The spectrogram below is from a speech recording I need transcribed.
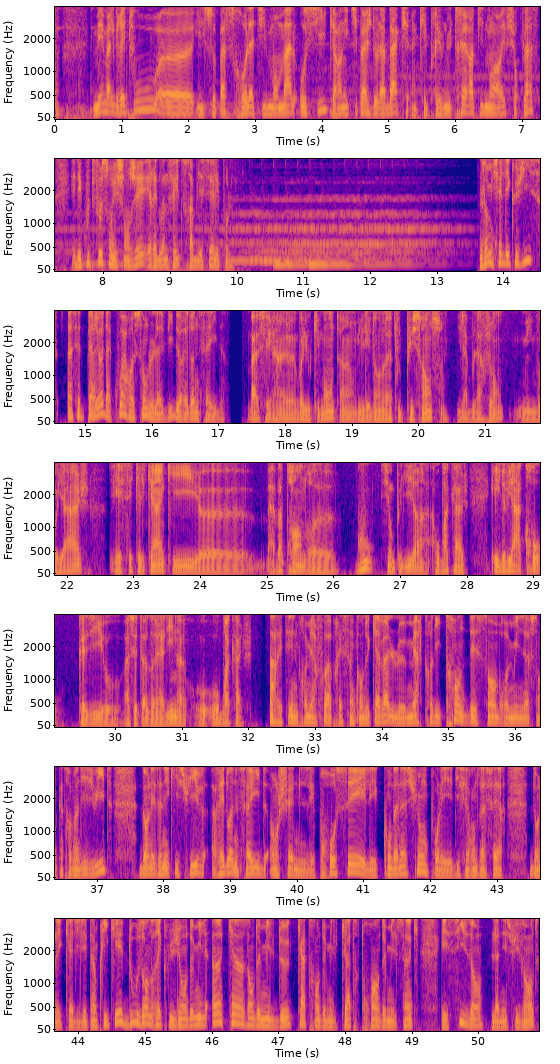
Mais malgré tout, euh, il se passe relativement mal aussi, car un équipage de la BAC, qui est prévenu très rapidement, arrive sur place, et des coups de feu sont échangés, et Redouane Faïd sera blessé à l'épaule. Jean-Michel Descugis, à cette période, à quoi ressemble la vie de Redouane Faïd? Bah, C'est un voyou qui monte, hein. il est dans la toute-puissance, il a de l'argent, il voyage, et c'est quelqu'un qui euh, bah, va prendre euh, goût, si on peut dire, au braquage. Et il devient accro quasi à cette adrénaline, au, braquage. Arrêté une première fois après cinq ans de cavale le mercredi 30 décembre 1998. Dans les années qui suivent, Redouane Faïd enchaîne les procès et les condamnations pour les différentes affaires dans lesquelles il est impliqué. 12 ans de réclusion en 2001, 15 en 2002, 4 en 2004, 3 en 2005 et 6 ans l'année suivante.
